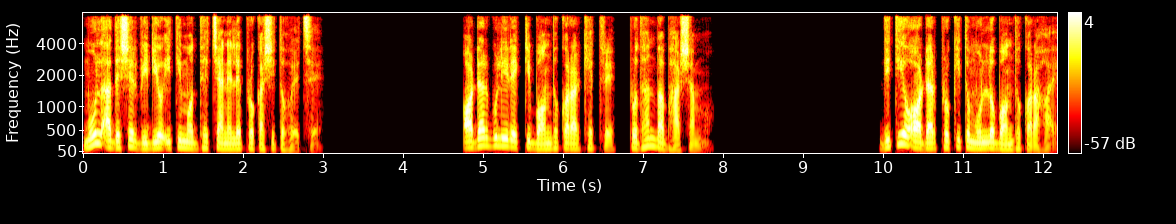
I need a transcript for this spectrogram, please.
মূল আদেশের ভিডিও ইতিমধ্যে চ্যানেলে প্রকাশিত হয়েছে। অর্ডারগুলির একটি বন্ধ করার ক্ষেত্রে প্রধান বা ভারসাম্য। দ্বিতীয় অর্ডার প্রকৃত মূল্য বন্ধ করা হয়।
